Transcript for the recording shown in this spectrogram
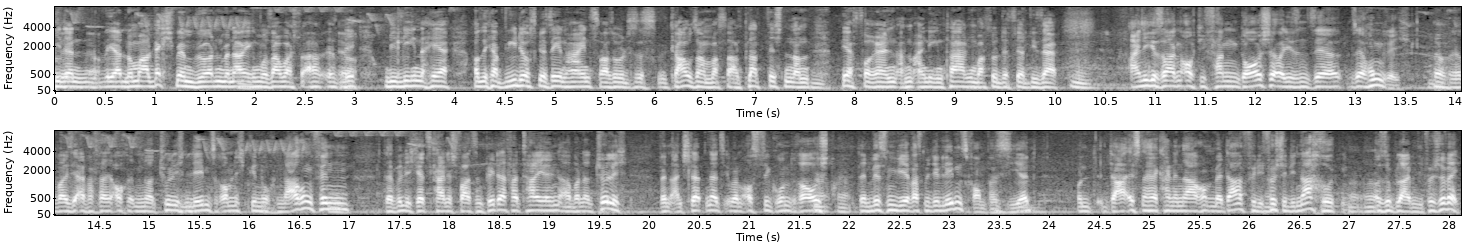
die dann ja. normal wegschwimmen würden, wenn da irgendwo Sauerstoff ist. nicht? Und die liegen nachher, also ich habe Videos gesehen, Heinz, also das ist grausam, was da an Plattfischen, an Meerforellen an einigen Tagen, was so, das ist ja dieser Einige sagen auch, die fangen Dorsche, aber die sind sehr, sehr hungrig, äh, weil sie einfach vielleicht auch im natürlichen Lebensraum nicht genug Nahrung finden. Da will ich jetzt keine schwarzen Peter verteilen, aber natürlich, wenn ein Schleppnetz über den Ostseegrund rauscht, dann wissen wir, was mit dem Lebensraum passiert. Und da ist nachher keine Nahrung mehr da für die Fische, die nachrücken. Also bleiben die Fische weg.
